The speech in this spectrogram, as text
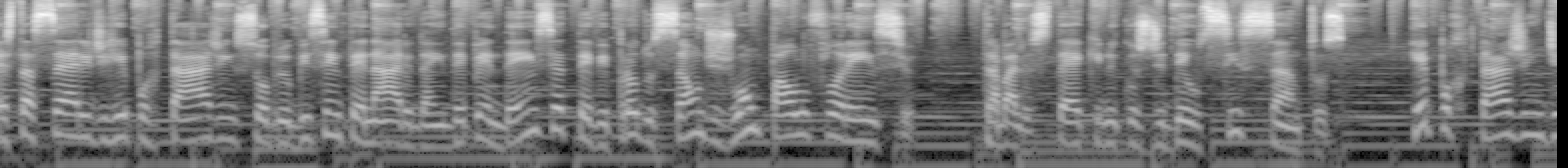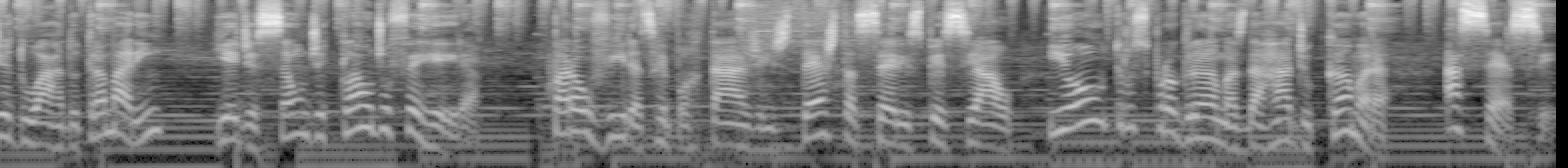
Esta série de reportagens sobre o bicentenário da independência teve produção de João Paulo Florencio, trabalhos técnicos de Delci Santos, reportagem de Eduardo Tramarim e edição de Cláudio Ferreira. Para ouvir as reportagens desta série especial e outros programas da Rádio Câmara, acesse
